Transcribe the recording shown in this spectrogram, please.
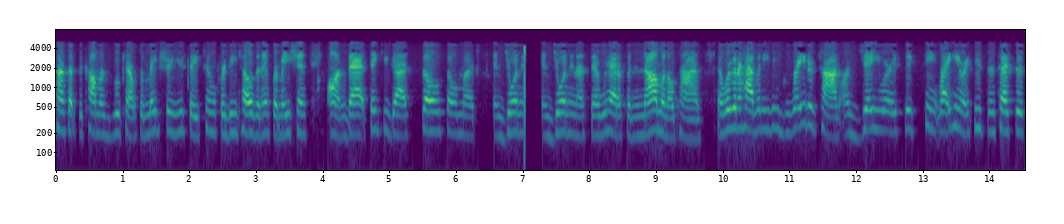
Concept to Commerce Bootcamp. So make sure you stay tuned for details and information on that. Thank you guys so, so much and joining and joining us there. We had a phenomenal time, and we're going to have an even greater time on January 16th right here in Houston, Texas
